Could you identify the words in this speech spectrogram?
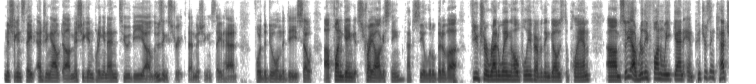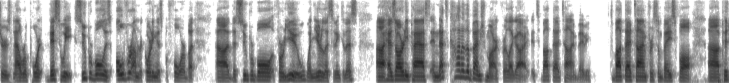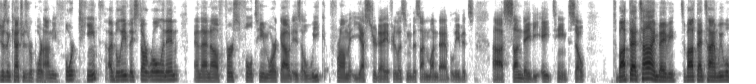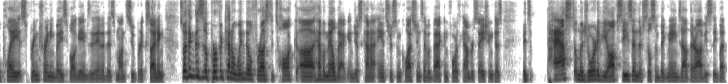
Michigan State edging out uh, Michigan, putting an end to the uh, losing streak that Michigan State had for the duel in the D. So, uh, fun game gets Trey Augustine. Got to see a little bit of a future Red Wing, hopefully, if everything goes to plan. Um, so, yeah, really fun weekend. And pitchers and catchers now report this week. Super Bowl is over. I'm recording this before, but uh, the Super Bowl for you when you're listening to this uh, has already passed. And that's kind of the benchmark for like, all right, it's about that time, baby. It's about that time for some baseball. Uh, pitchers and catchers report on the 14th, I believe they start rolling in. And then uh, first full team workout is a week from yesterday. If you're listening to this on Monday, I believe it's uh, Sunday the 18th. So it's about that time, baby. It's about that time. We will play spring training baseball games at the end of this month. Super exciting. So I think this is a perfect kind of window for us to talk, uh, have a mailbag, and just kind of answer some questions, have a back and forth conversation because it's past a majority of the offseason. There's still some big names out there, obviously, but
